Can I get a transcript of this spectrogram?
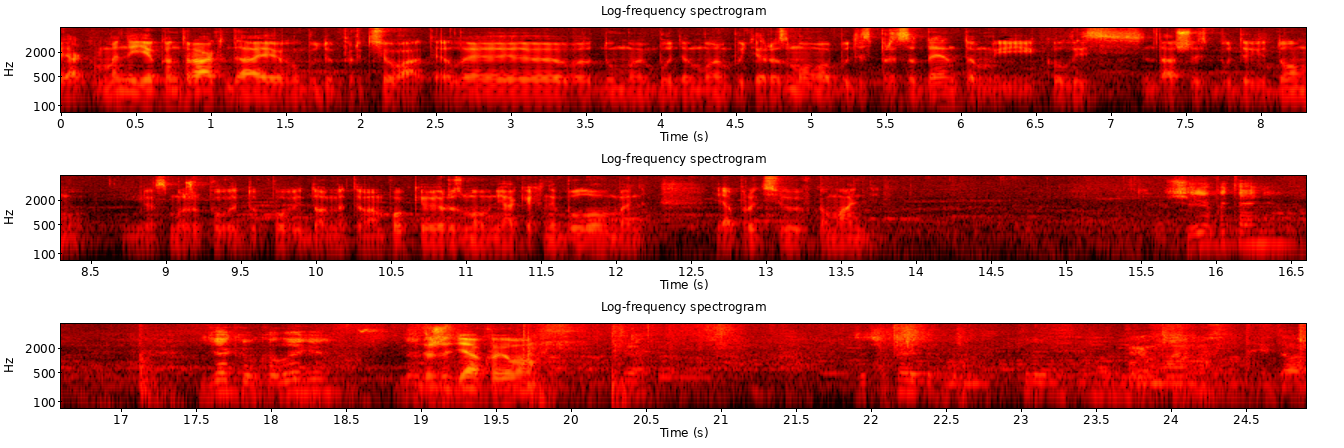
як в мене є контракт, да, я його буду працювати. Але е, думаю, буде мабуть розмова буде з президентом, і колись да, щось буде відомо. Я зможу повідомити вам. Поки розмов ніяких не було в мене, я працюю в команді. Ще є питання? Дякую, колеги. Дякую. Дуже дякую вам. Зачекайте, будемо Тримаємося і далі.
